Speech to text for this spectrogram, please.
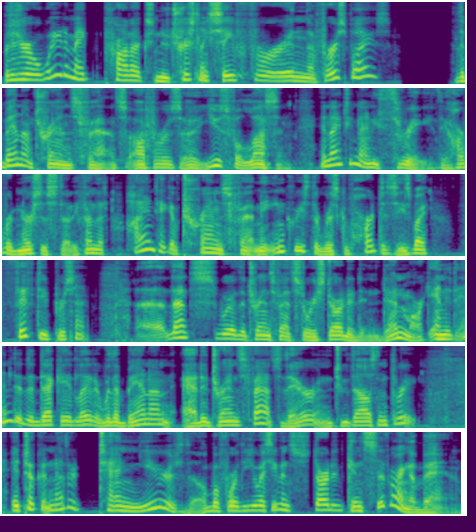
But is there a way to make products nutritionally safer in the first place? The ban on trans fats offers a useful lesson. In 1993, the Harvard Nurses study found that high intake of trans fat may increase the risk of heart disease by 50%. Uh, that's where the trans fat story started in Denmark, and it ended a decade later with a ban on added trans fats there in 2003. It took another 10 years, though, before the U.S. even started considering a ban.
